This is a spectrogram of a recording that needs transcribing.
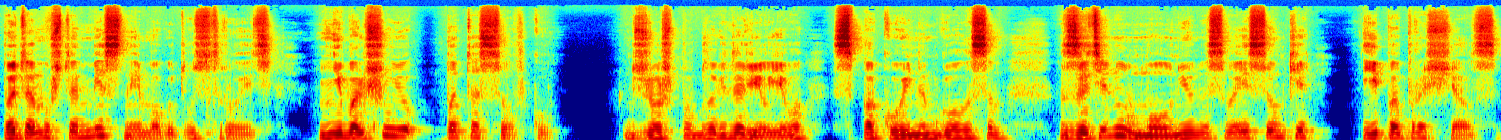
потому что местные могут устроить небольшую потасовку. Джош поблагодарил его спокойным голосом, затянул молнию на своей сумке и попрощался.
